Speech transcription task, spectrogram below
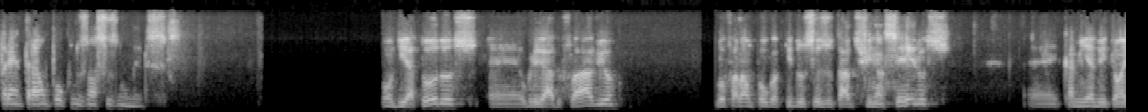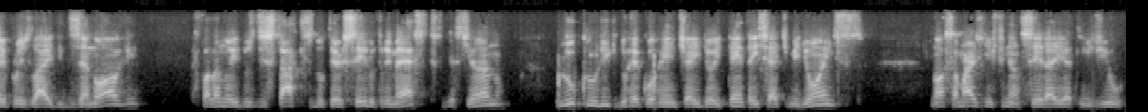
para entrar um pouco nos nossos números. Bom dia a todos. É, obrigado, Flávio. Vou falar um pouco aqui dos resultados financeiros. É, caminhando então aí para o slide 19, falando aí dos destaques do terceiro trimestre desse ano. Lucro líquido recorrente aí de 87 milhões. Nossa margem financeira aí atingiu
